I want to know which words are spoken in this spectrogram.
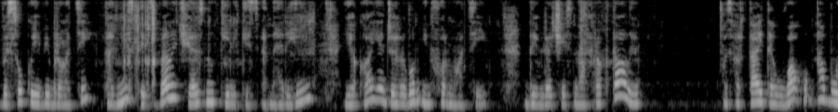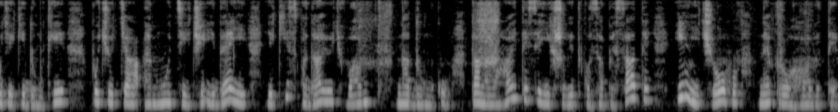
високої вібрації та містить величезну кількість енергії, яка є джерелом інформації. Дивлячись на фрактали, звертайте увагу на будь-які думки, почуття, емоції чи ідеї, які спадають вам на думку, та намагайтеся їх швидко записати і нічого не прогавити.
